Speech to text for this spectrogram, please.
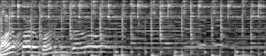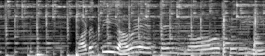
ભણતર ભણી ગયો. પડતી હવે તે નોતરી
